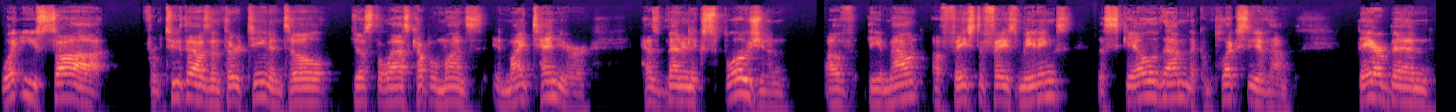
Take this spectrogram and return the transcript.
What you saw from 2013 until just the last couple months in my tenure has been an explosion of the amount of face-to-face meetings, the scale of them, the complexity of them. They are been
